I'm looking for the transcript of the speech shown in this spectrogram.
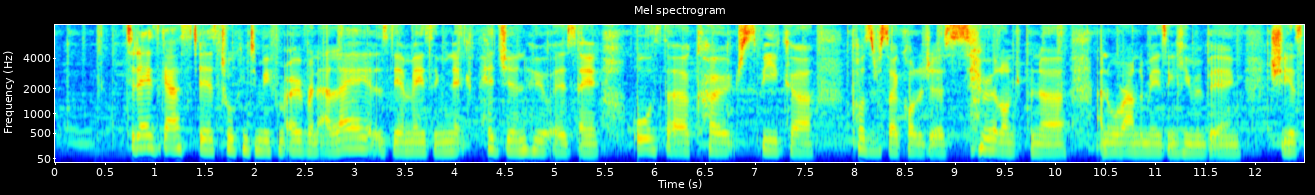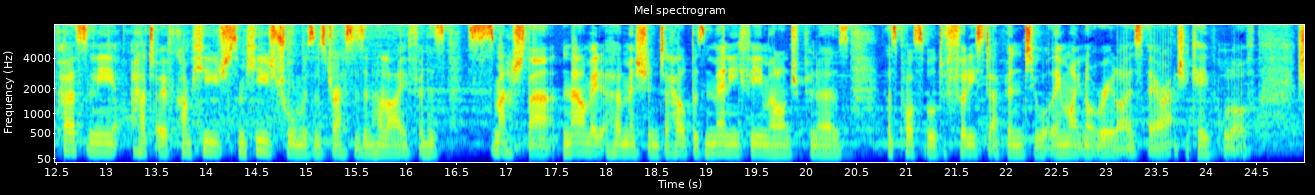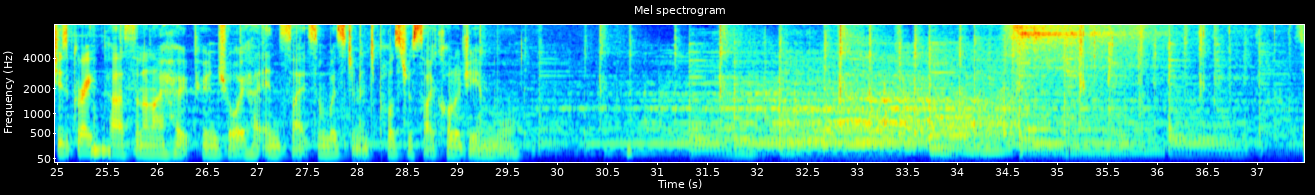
Today's guest is talking to me from over in LA. It is the amazing Niyc Pidgeon, who is an author, coach, speaker, positive psychologist, serial entrepreneur, and all-round amazing human being. She has personally had to overcome huge, some huge traumas and stresses in her life, and has smashed that. Now made it her mission to help as many female entrepreneurs as possible to fully step into what they might not realize they are actually capable of. She's a great person, and I hope you enjoy her insights and wisdom into positive psychology and more.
